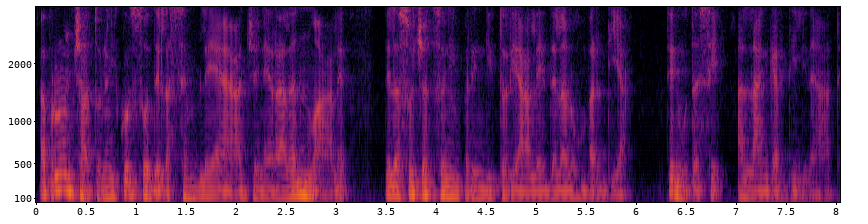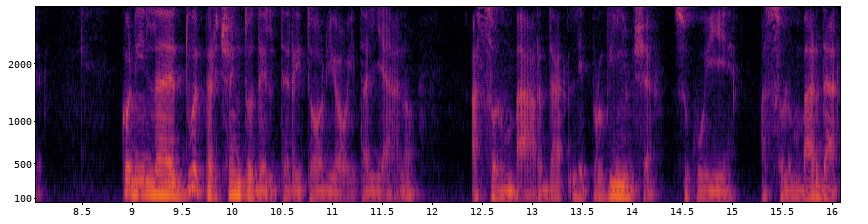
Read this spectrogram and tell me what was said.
ha pronunciato nel corso dell'Assemblea Generale Annuale dell'Associazione Imprenditoriale della Lombardia, tenutasi all'Hangar di Linate. Con il 2% del territorio italiano, Assolombarda, le province su cui Assolombarda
